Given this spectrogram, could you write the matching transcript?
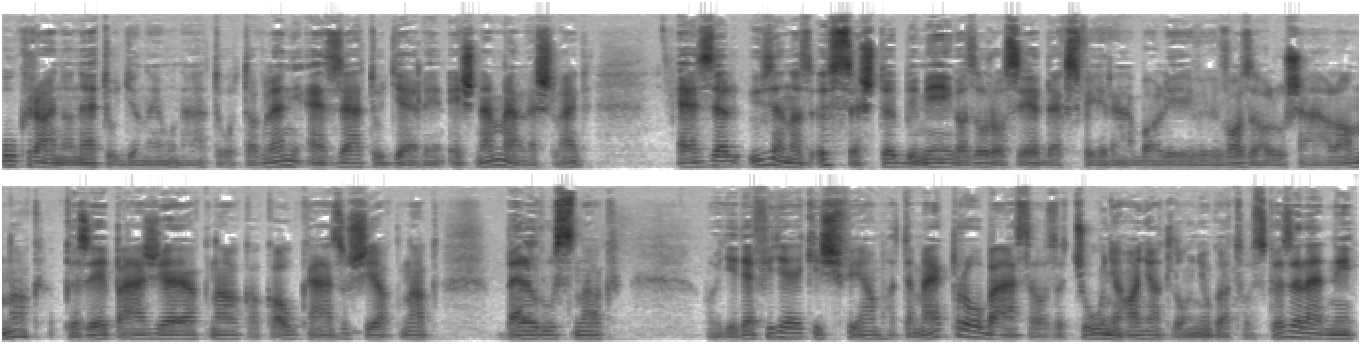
Ukrajna ne tudjon EU-NATO tag lenni, ezzel tudja elérni. És nem mellesleg, ezzel üzen az összes többi még az orosz érdekszférában lévő vazallus államnak, közép-ázsiaiaknak, a kaukázusiaknak, Belarusnak, hogy ide figyelj kisfiam, ha te megpróbálsz ahhoz a csúnya, hanyatló nyugathoz közeledni,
